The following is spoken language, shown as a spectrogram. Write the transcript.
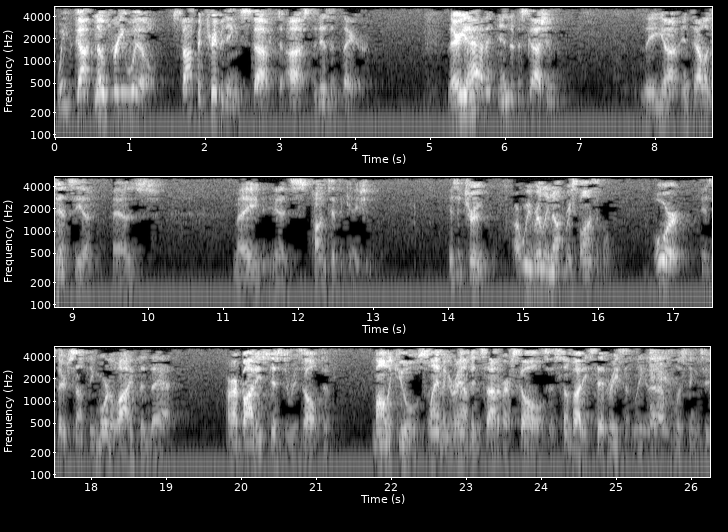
We've got no free will. Stop attributing stuff to us that isn't there. There you have it. End of discussion. The uh, intelligentsia has made its pontification. Is it true? Are we really not responsible? Or is there something more to life than that? Are our bodies just a result of molecules slamming around inside of our skulls, as somebody said recently that I was listening to?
